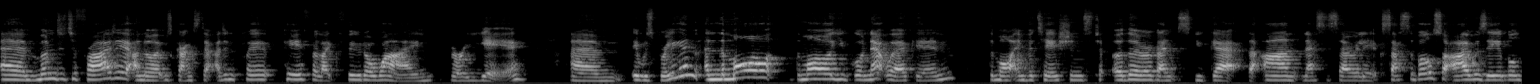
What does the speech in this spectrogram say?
Um, Monday to Friday, I know it was gangster. I didn't play, pay for like food or wine for a year. Um, it was brilliant. And the more the more you go networking, the more invitations to other events you get that aren't necessarily accessible. So I was able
